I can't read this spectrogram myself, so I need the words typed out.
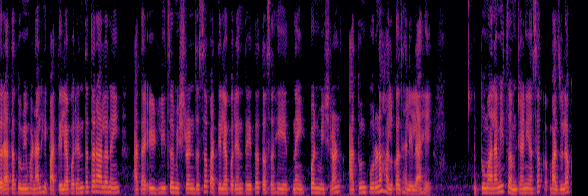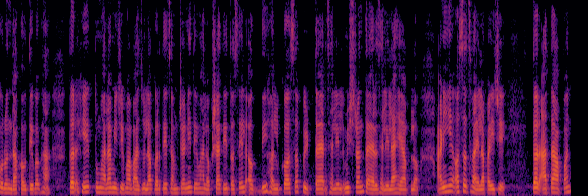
तर आता तुम्ही म्हणाल हे पातेल्यापर्यंत तर आलं नाही. आता इडलीचं मिश्रण जसं पातेल्यापर्यंत येतं तसं हे येत नाही. पण मिश्रण आतून पूर्ण हलकं झालेलं आहे. तुम्हाला मी चमच्यानी असं बाजूला करून दाखवते बघा. तर हे तुम्हाला मी जेव्हा बाजूला करते चमच्यानी तेव्हा लक्षात येत असेल अगदी हलकं असं पीठ तयार झालेलं मिश्रण तयार झालेलं आहे आपलं. आणि हे असंच व्हायला पाहिजे. तर आता आपण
